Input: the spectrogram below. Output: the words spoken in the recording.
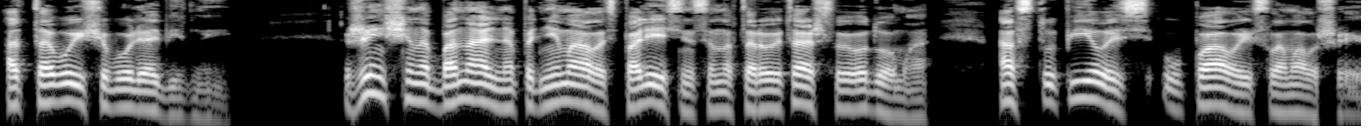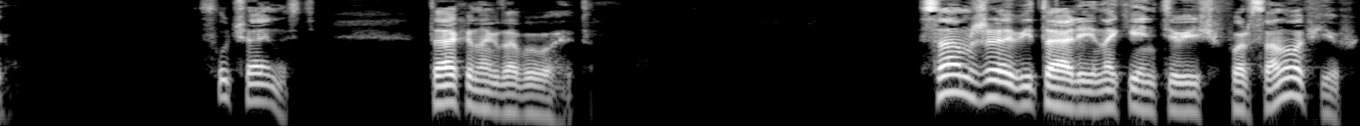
оттого еще более обидный. Женщина банально поднималась по лестнице на второй этаж своего дома, оступилась, упала и сломала шею. Случайность. Так иногда бывает. Сам же Виталий Иннокентьевич Фарсонофьев,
